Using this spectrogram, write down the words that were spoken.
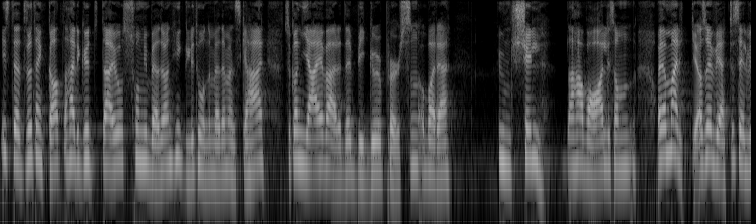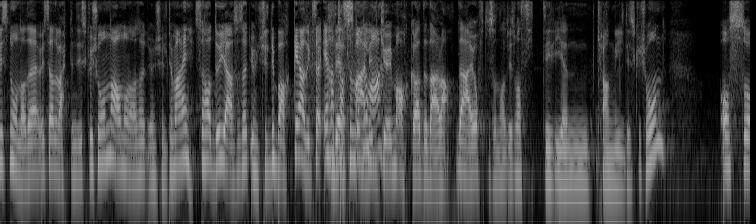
i stedet for å tenke at herregud, det er jo så mye bedre å ha en hyggelig tone med det mennesket her. Så kan jeg være the bigger person og bare Unnskyld. Det her var liksom Og jeg merker, altså jeg vet jo selv hvis hadde Hvis det hadde vært en diskusjon da, og noen hadde sagt unnskyld til meg, så hadde jo jeg også sagt unnskyld tilbake. Sagt ja, det som er litt gøy med akkurat det der, da, det er jo ofte sånn at hvis man sitter i en krangeldiskusjon, og så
